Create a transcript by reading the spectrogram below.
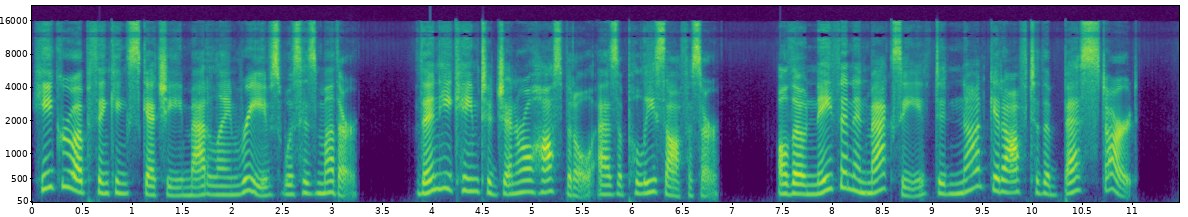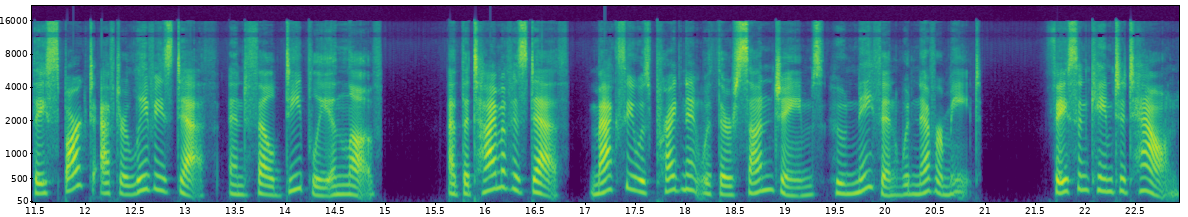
He grew up thinking sketchy Madeline Reeves was his mother. Then he came to General Hospital as a police officer. Although Nathan and Maxie did not get off to the best start, they sparked after Levi's death and fell deeply in love. At the time of his death, Maxie was pregnant with their son James, who Nathan would never meet. Faison came to town,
